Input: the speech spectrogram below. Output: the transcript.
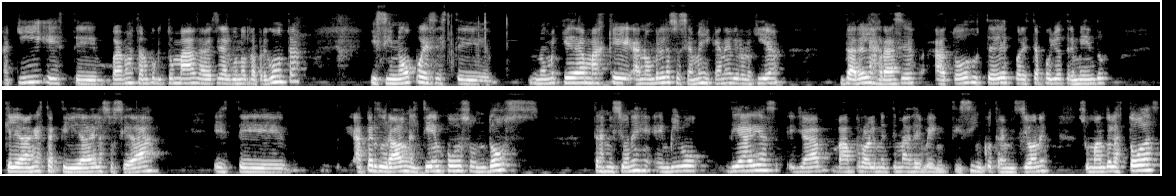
Aquí este, vamos a estar un poquito más a ver si hay alguna otra pregunta. Y si no, pues este, no me queda más que a nombre de la Sociedad Mexicana de Virología darles las gracias a todos ustedes por este apoyo tremendo que le dan a esta actividad de la sociedad. Este, ha perdurado en el tiempo, son dos transmisiones en vivo diarias, ya van probablemente más de 25 transmisiones, sumándolas todas.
